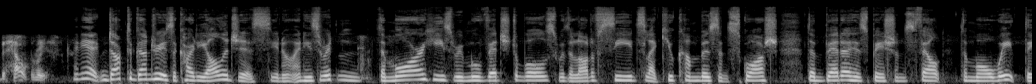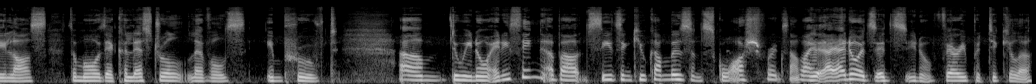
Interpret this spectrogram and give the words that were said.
the health risk. And yeah, Dr. Gundry is a cardiologist, you know, and he's written the more he's removed vegetables with a lot of seeds like cucumbers and squash, the better his patients felt, the more weight they lost, the more their cholesterol levels improved. Um, do we know anything about seeds and cucumbers and squash, for example? I, I know it's it's you know very particular.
